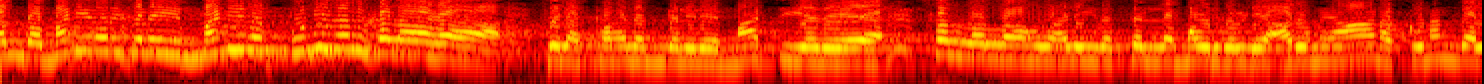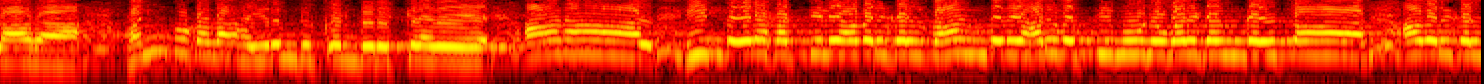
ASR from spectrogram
அந்த மனிதர்களை மனித புனிதர்களாக சில காலங்களிலே மாற்றியது சல்லல்லாஹு அழிவ செல்லம் அவர்களுடைய அருமையான குணங்களாக பண்புகளாக இருந்து கொண்டிருக்கிறது. ஆனால் இந்த உலகத்திலே அவர்கள் வாழ்ந்தது அறுபத்தி மூணு வருடங்கள் தான் அவர்கள்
